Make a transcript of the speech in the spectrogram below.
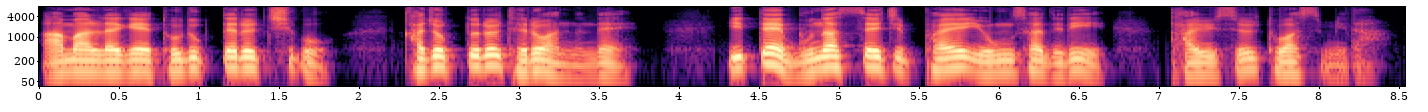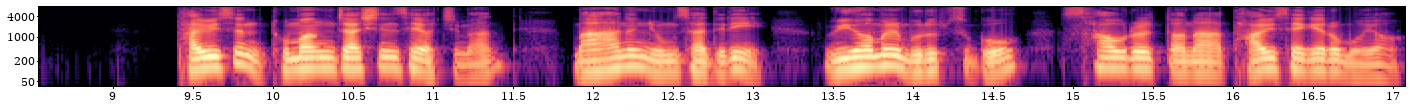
아말렉의 도둑대를 치고 가족들을 데려왔는데 이때 문하세 지파의 용사들이 다윗을 도왔습니다. 다윗은 도망자 신세였지만 많은 용사들이 위험을 무릅쓰고 사울을 떠나 다윗에게로 모여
